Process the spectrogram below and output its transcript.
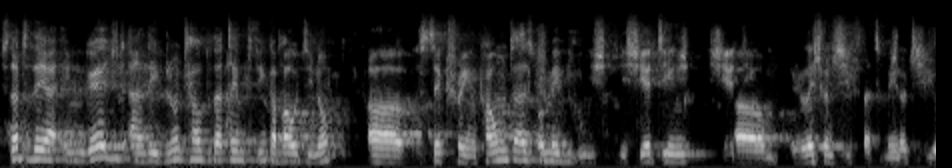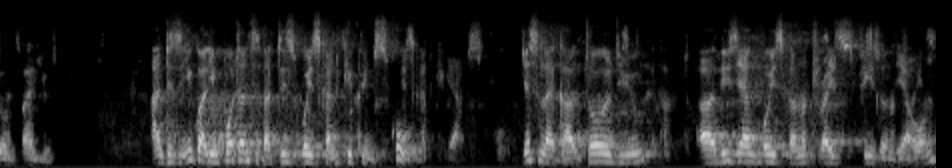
So that they are engaged and they do not have the time to think about, you know, uh, sexual encounters or maybe initiating um, relationships that may not be of value. And it's equally important that these boys can keep in school. Just like I told you, uh, these young boys cannot raise fees on their own.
